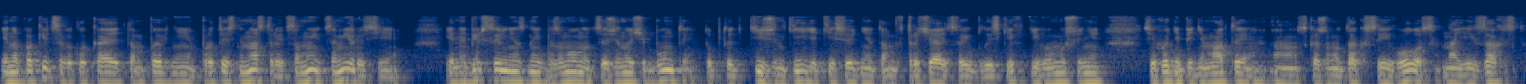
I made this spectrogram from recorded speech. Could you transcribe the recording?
І навпаки, це викликає там певні протестні настрої в самій, самій Росії. І найбільш сильні з них, безумовно, це жіночі бунти, тобто ті жінки, які сьогодні там втрачають своїх близьких і вимушені сьогодні піднімати, скажімо так, свій голос на їх захист.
